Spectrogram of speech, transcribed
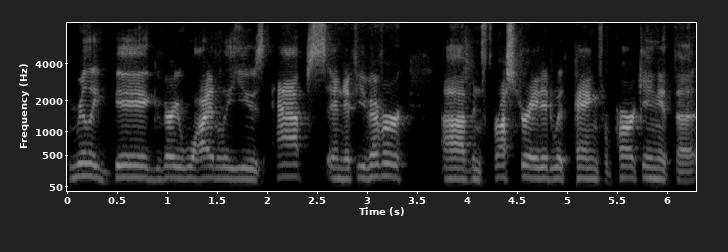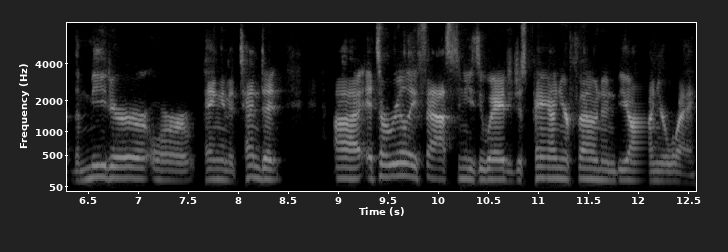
really big, very widely used apps. And if you've ever uh, been frustrated with paying for parking at the the meter or paying an attendant, uh, it's a really fast and easy way to just pay on your phone and be on your way.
